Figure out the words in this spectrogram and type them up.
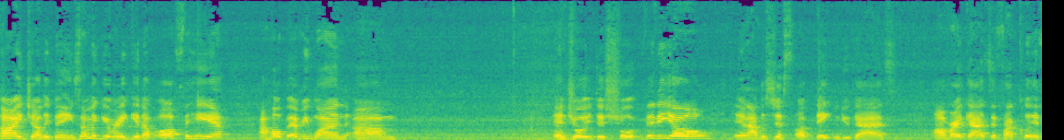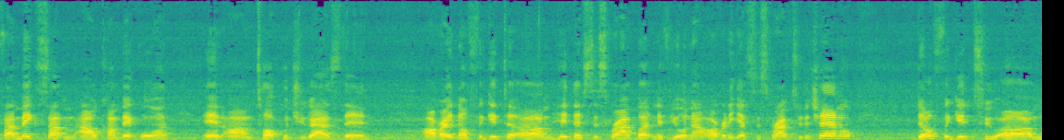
All right, jelly beans. I'm going to get ready to get up off of here. I hope everyone um, enjoyed this short video. And I was just updating you guys. All right, guys. If I could, if I make something, I'll come back on and um, talk with you guys then. All right. Don't forget to um, hit that subscribe button if you're not already yet subscribed to the channel. Don't forget to um,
